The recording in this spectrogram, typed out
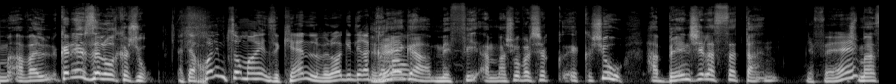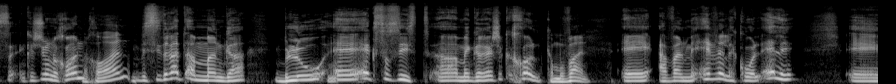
אבל כנראה שזה לא קשור. אתה יכול למצוא מה זה כן, ולא להגיד לי רק גם מה הוא. רגע, מפי... משהו אבל שקשור, הבן של השטן, יפה, נשמע קשור נכון? נכון? בסדרת המנגה, בלו אה, אקסוסיסט, המגרש הכחול. כמובן. אה, אבל מעבר לכל אלה, אה,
